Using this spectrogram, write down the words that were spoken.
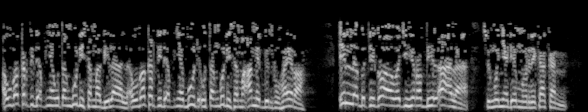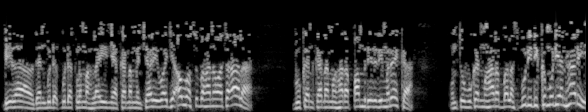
Abu Bakar tidak punya utang budi sama Bilal. Abu Bakar tidak punya budi, utang budi sama Amir bin Fuhairah. Illa betiga wajhi rabbil a'la. Sungguhnya dia memerdekakan Bilal dan budak-budak lemah lainnya karena mencari wajah Allah Subhanahu wa taala. Bukan karena mengharap pamrih dari mereka. Untuk bukan mengharap balas budi di kemudian hari.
